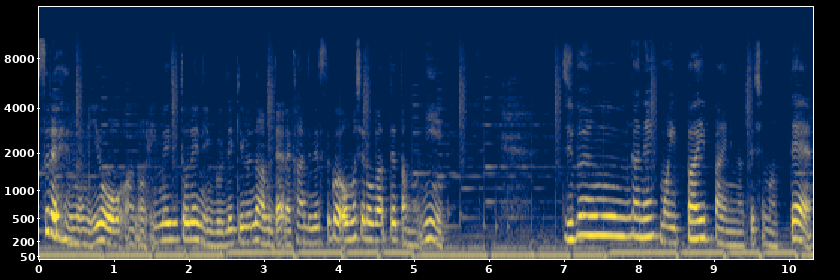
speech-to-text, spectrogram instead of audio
釣れへんのにようあのイメージトレーニングできるなみたいな感じですごい面白がってたのに自分がねもういっぱいいっぱいになってしまって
